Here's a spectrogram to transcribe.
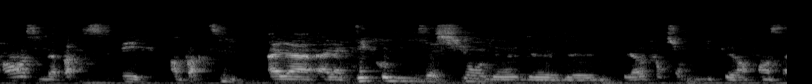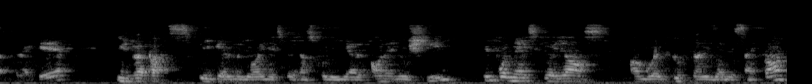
France, il va participer en partie à la, à la décommunisation de, la fonction publique en France après la guerre. Il va participer également, il y aura une expérience coloniale en Indochine, une première expérience en Guadeloupe dans les années 50,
